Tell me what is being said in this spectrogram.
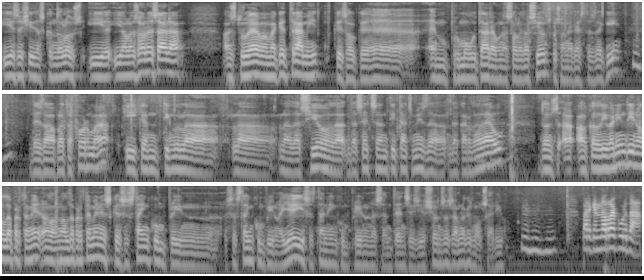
i és així d'escandalós. I, I aleshores ara ens trobem amb aquest tràmit, que és el que hem promogut ara unes al·legacions, que són aquestes d'aquí, uh -huh. des de la plataforma, i que hem tingut l'adhesió la, la, de, de 16 entitats més de, de Cardedeu, doncs el que li venim dient al departament, al, departament és que s'està incomplint, incomplint la llei i s'estan incomplint unes sentències, i això ens sembla que és molt seriós. Mm -hmm. Perquè hem de recordar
